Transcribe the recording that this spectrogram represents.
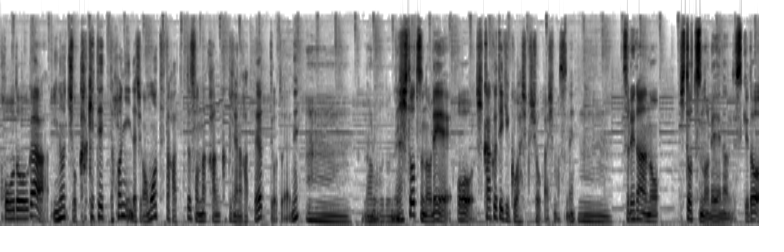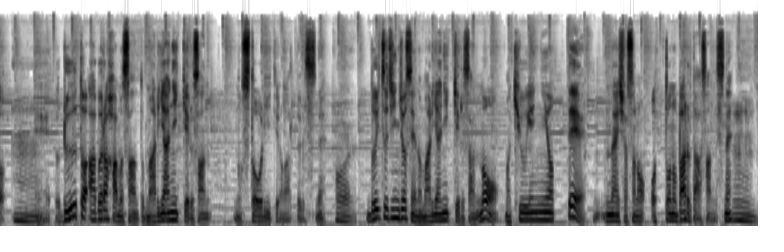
行動が命を懸けてって本人たちが思ってたかって言うとそんな感覚じゃなかったよってことだよね。うん。なるほどね。で一つの例を比較的詳しく紹介しますね。うん。それがあの一つの例なんですけど、うん。えーとルート・アブラハムさんとマリア・ニッケルさんのストーリーっていうのがあってですね。はい。ドイツ人女性のマリア・ニッケルさんの、まあ、救援によってないしはその夫のバルターさんですね、うん。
